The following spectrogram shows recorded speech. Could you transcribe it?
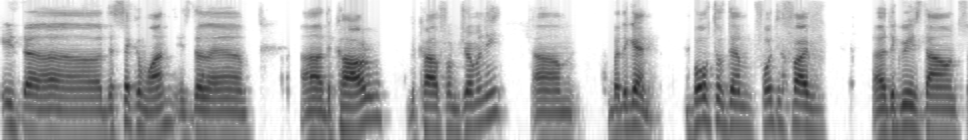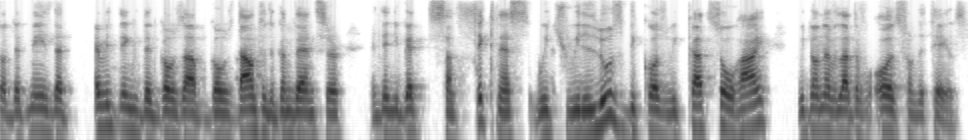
is the the second one is the uh, the Carl the Carl from Germany. Um, but again, both of them 45 degrees down. So that means that everything that goes up goes down to the condenser and then you get some thickness, which we lose because we cut so high, we don't have a lot of oils from the tails.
